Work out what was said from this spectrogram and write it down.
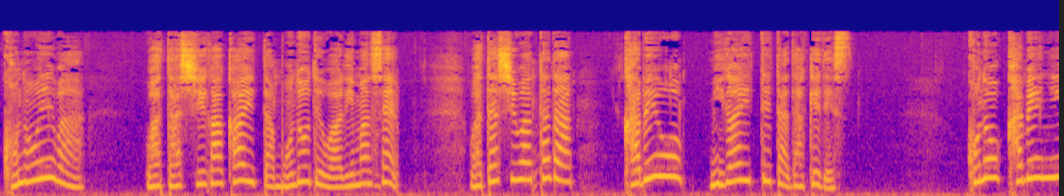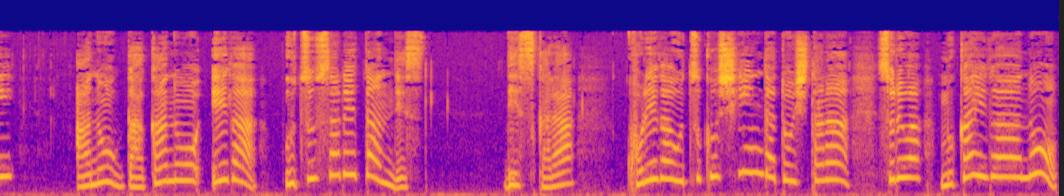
この絵は私が描いたものではありません。私はただ壁を磨いてただけです。この壁にあの画家の絵が写されたんです。ですから、これが美しいんだとしたら、それは向かい側の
